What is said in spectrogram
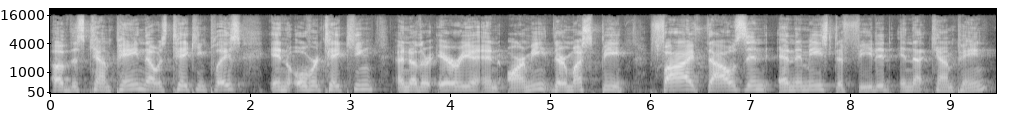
of this campaign that was taking place in overtaking another area and army. There must be 5,000 enemies defeated in that campaign.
